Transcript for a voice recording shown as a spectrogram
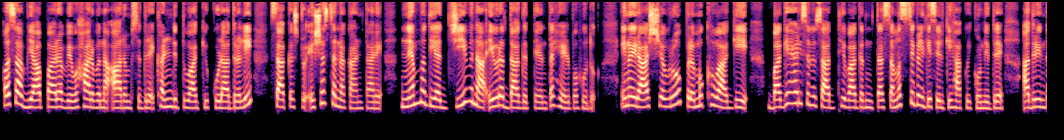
ಹೊಸ ವ್ಯಾಪಾರ ವ್ಯವಹಾರವನ್ನ ಆರಂಭಿಸಿದ್ರೆ ಖಂಡಿತವಾಗಿಯೂ ಕೂಡ ಅದರಲ್ಲಿ ಸಾಕಷ್ಟು ಯಶಸ್ಸನ್ನ ಕಾಣ್ತಾರೆ. ನೆಮ್ಮದಿಯ ಜೀವನ ಇವರದ್ದಾಗತ್ತೆ ಅಂತ ಹೇಳಬಹುದು. ಇನ್ನು ಈ ರಾಶಿಯವರು ಪ್ರಮುಖವಾಗಿ ಬಗೆಹರಿಸಲು ಸಾಧ್ಯವಾಗದಂತ ಸಮಸ್ಯೆಗಳಿಗೆ ಸಿಲುಕಿ ಹಾಕಿಕೊಂಡಿದ್ರೆ, ಅದರಿಂದ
